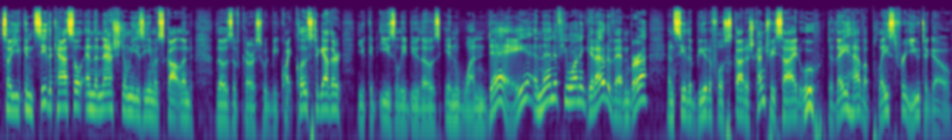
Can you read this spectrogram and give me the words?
So you can see the castle and the National Museum of Scotland. Those, of course, would be quite close together. You could easily do those in one day. And then if you want to get out of Edinburgh and see the beautiful Scottish countryside, ooh, do they have a place for you to go?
